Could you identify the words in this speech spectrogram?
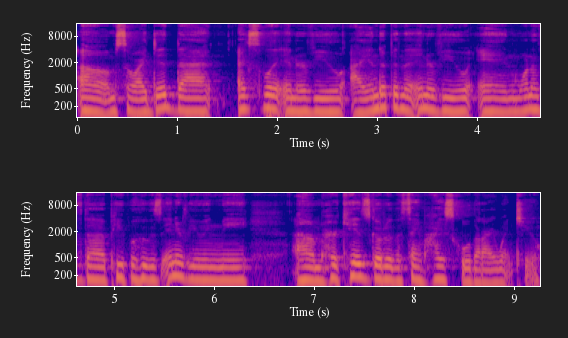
Um, so I did that. Excellent interview. I end up in the interview, and one of the people who was interviewing me, um, her kids go to the same high school that I went to,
